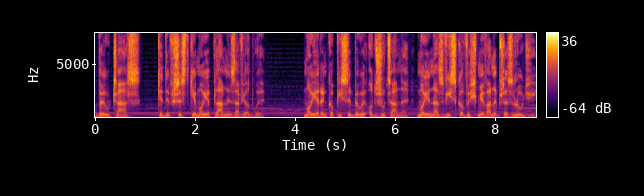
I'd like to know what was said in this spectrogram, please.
Był czas, kiedy wszystkie moje plany zawiodły. Moje rękopisy były odrzucane, moje nazwisko wyśmiewane przez ludzi,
